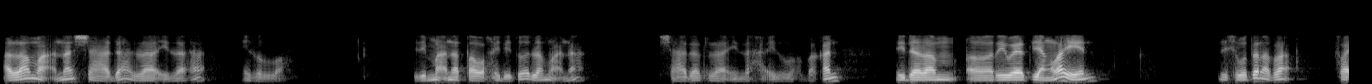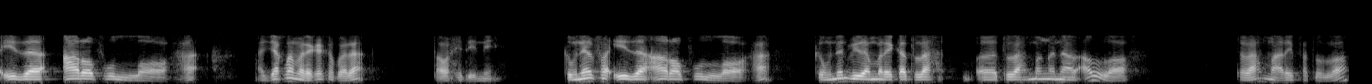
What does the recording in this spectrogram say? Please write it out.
adalah makna syahadah la ilaha illallah. Jadi makna tauhid itu adalah makna syahadat la ilaha illallah. Bahkan di dalam e, riwayat yang lain disebutkan apa? Fa iza arafullaha ajaklah mereka kepada tauhid ini. Kemudian faiza arafullah, kemudian bila mereka telah uh, telah mengenal Allah, telah ma'rifatullah,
